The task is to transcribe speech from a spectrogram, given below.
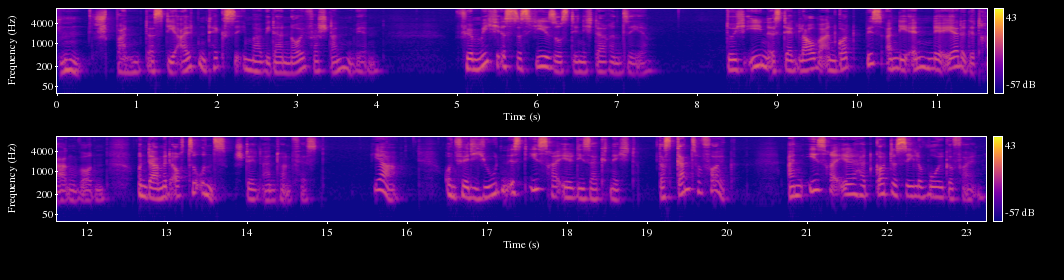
Hm, spannend, dass die alten Texte immer wieder neu verstanden werden. Für mich ist es Jesus, den ich darin sehe. Durch ihn ist der Glaube an Gott bis an die Enden der Erde getragen worden und damit auch zu uns, stellt Anton fest. Ja, und für die Juden ist Israel dieser Knecht, das ganze Volk. An Israel hat Gottes Seele wohlgefallen.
